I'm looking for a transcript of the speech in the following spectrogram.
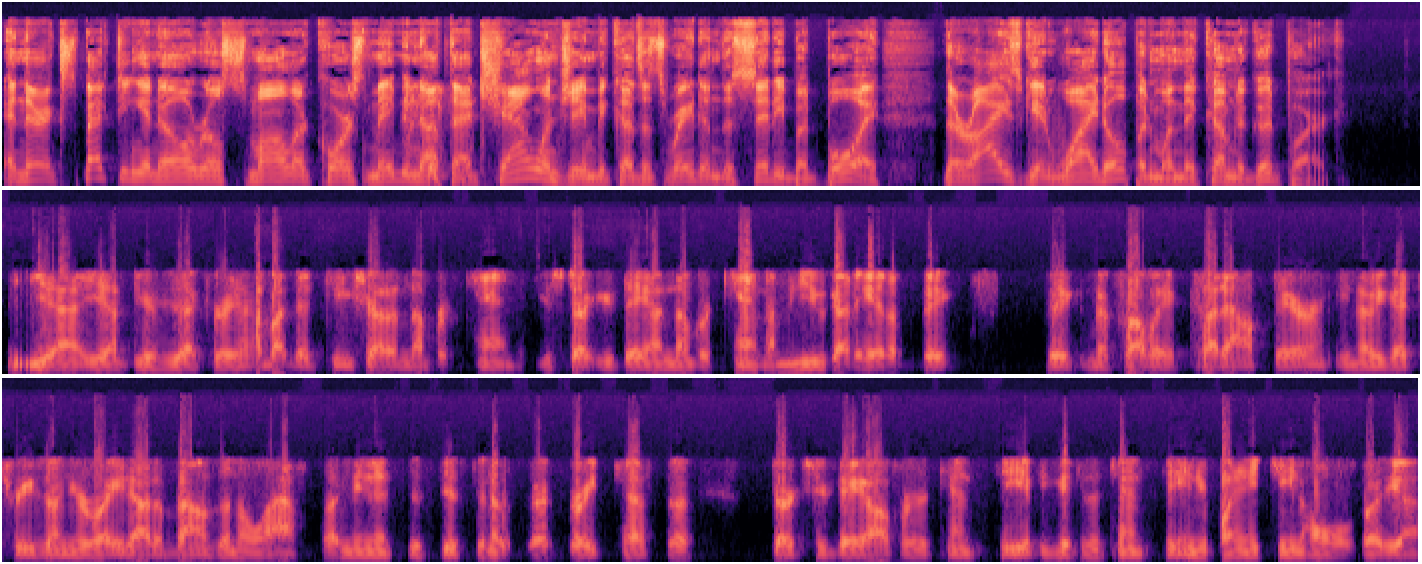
and they're expecting, you know, a real smaller course, maybe not that challenging because it's right in the city. But boy, their eyes get wide open when they come to Good Park. Yeah, yeah, you're exactly right. How about that tee shot on number ten? You start your day on number ten. I mean, you got to hit a big big, probably a cutout there. You know, you got trees on your right, out of bounds on the left. I mean, it's, it's just an, a great test to start your day off or the 10th tee if you get to the 10th tee and you're playing 18 holes. But yeah,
